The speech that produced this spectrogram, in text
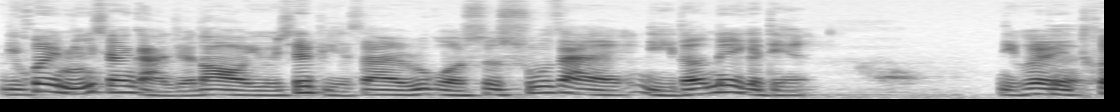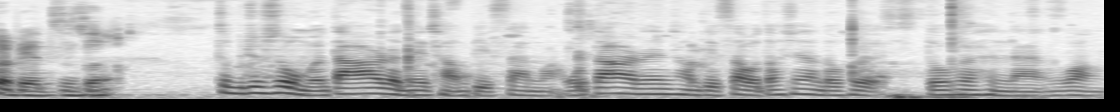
你会明显感觉到，有些比赛如果是输在你的那个点，你会特别自责。这不就是我们大二的那场比赛吗？我大二的那场比赛，我到现在都会都会很难忘，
